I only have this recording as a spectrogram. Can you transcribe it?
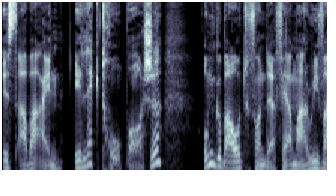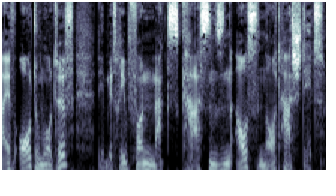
ist aber ein Elektro-Porsche. Umgebaut von der Firma Revive Automotive, dem Betrieb von Max Carstensen aus Nordhastedt.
